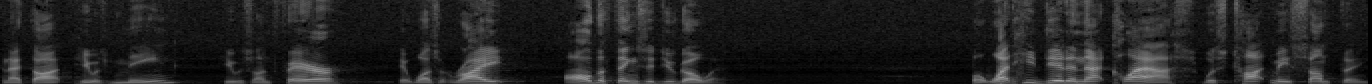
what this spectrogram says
And I thought he was mean, he was unfair, it wasn't right, all the things that you go with. But what he did in that class was taught me something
